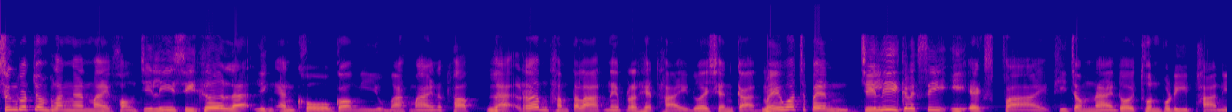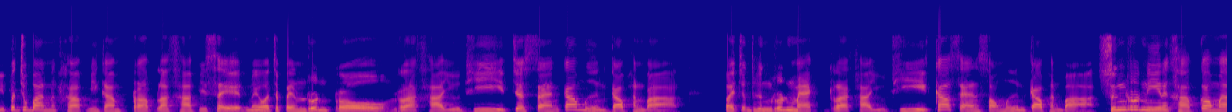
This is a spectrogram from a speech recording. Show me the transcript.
ซึ่งรถยนต์พลังงานใหม่ของ Gilly Seeker และ Link Co ก็มีอยู่มากมายนะครับ และเริ่มทำตลาดในประเทศไทยด้วยเช่นกัน ไม่ว่าจะเป็น Gilly Galaxy EX5 ที่จำหน่ายโดยทนบุรีพาณิชย์ปัจจุบันนะครับ มีการปรับราคาพิเศษ ไม่ว่าจะเป็นรุ่นโปร ราคาอยู่ที่ 799,000 บาท ไปจนถึงรุ่น Max ราคาอยู่ที่ 929,000 บาท ซึ่งรุ่นนี้นะครับ ก็มา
